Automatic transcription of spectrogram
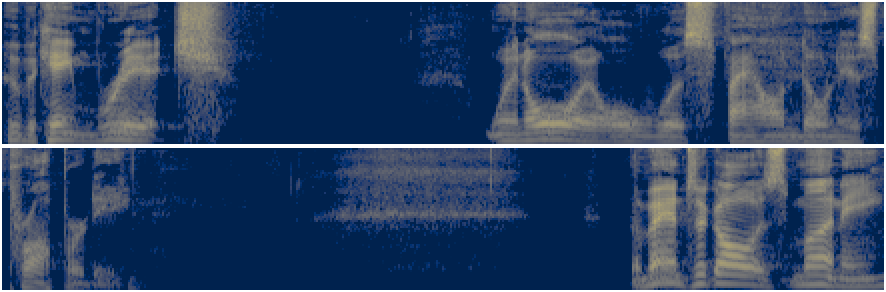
who became rich when oil was found on his property. The man took all his money,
